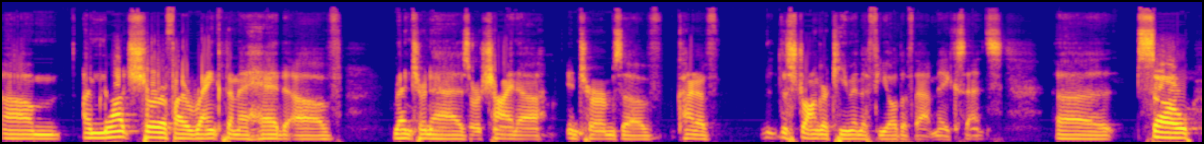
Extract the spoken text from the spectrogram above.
um, I'm not sure if I rank them ahead of Rennes or China in terms of kind of the stronger team in the field, if that makes sense. Uh, so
